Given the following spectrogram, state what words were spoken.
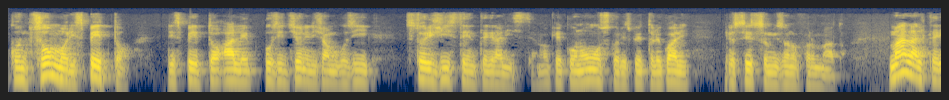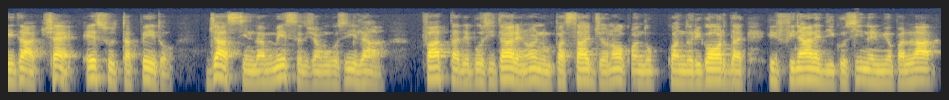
con sommo rispetto rispetto alle posizioni, diciamo così, storiciste e integraliste, no? che conosco, rispetto alle quali io stesso mi sono formato. Ma l'alterità c'è, è sul tappeto. Justin l'ha messa, diciamo così, l'ha fatta depositare no? in un passaggio no? quando, quando, ricorda il finale di Così nel mio parlare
